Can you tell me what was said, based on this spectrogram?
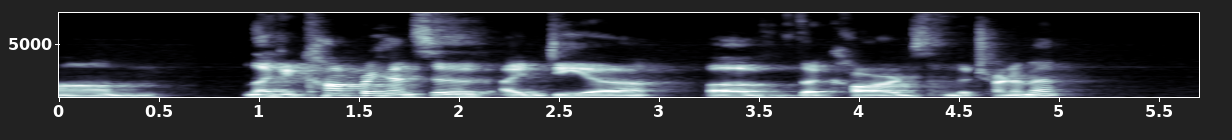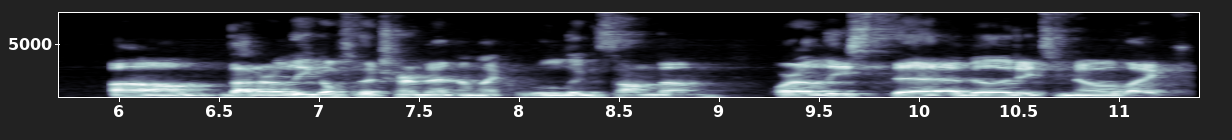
um, like a comprehensive idea of the cards in the tournament um, that are legal for the tournament and like rulings on them, or at least the ability to know like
